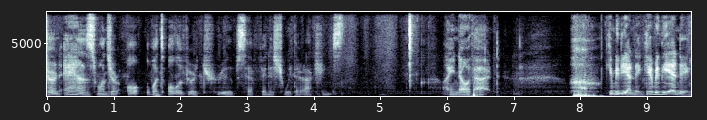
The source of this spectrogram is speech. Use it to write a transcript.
Turn ends once your all once all of your troops have finished with their actions. I know that. give me the ending. Give me the ending.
